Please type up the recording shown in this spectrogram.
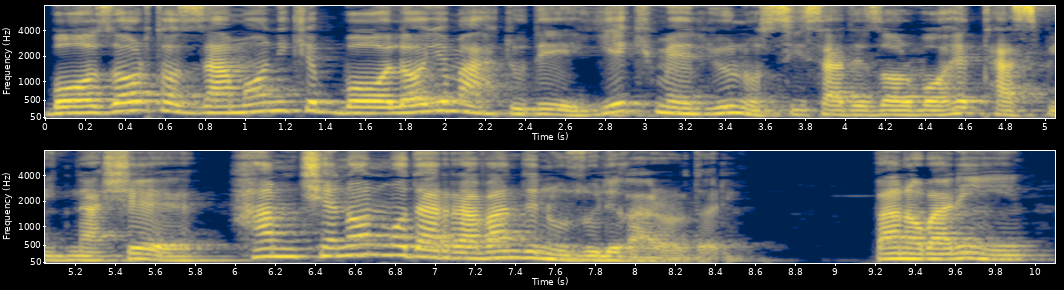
بازار تا زمانی که بالای محدوده یک میلیون و سیصد هزار واحد تثبیت نشه همچنان ما در روند نزولی قرار داریم. بنابراین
